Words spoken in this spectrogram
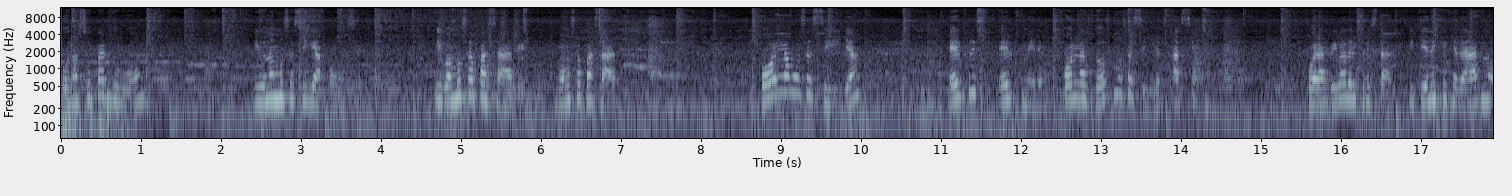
una super dúo y una mozasilla 11 y vamos a pasar vamos a pasar por la mozasilla el, el miren por las dos mozasillas así por arriba del cristal y tiene que quedarnos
